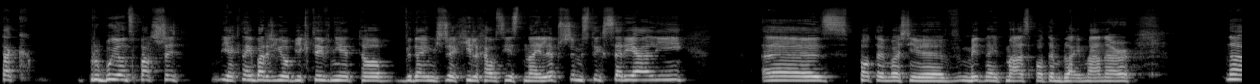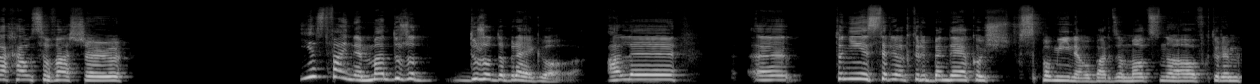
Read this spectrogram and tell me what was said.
Tak próbując patrzeć jak najbardziej obiektywnie, to wydaje mi się, że Hill House jest najlepszym z tych seriali. E, potem właśnie Midnight Mass, potem Bly Manor. No a House of Usher jest fajne, ma dużo, dużo dobrego, ale to nie jest serial, który będę jakoś wspominał bardzo mocno, w którym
